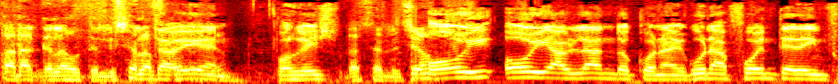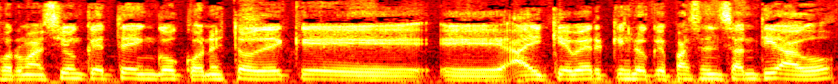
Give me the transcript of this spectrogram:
para que las utilice la Está bien, porque La selección. hoy, hoy hablando con alguna fuente de información que tengo, con esto de que eh, hay que ver qué es lo que pasa en Santiago,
